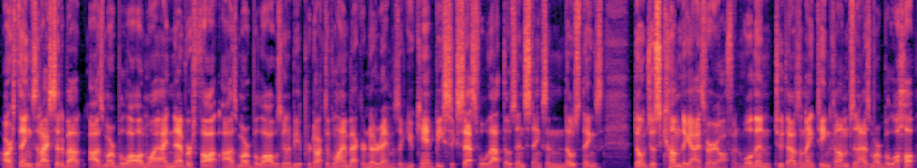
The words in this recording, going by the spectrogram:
are things that I said about Asmar Bilal and why I never thought Asmar Bilal was going to be a productive linebacker Notre Dame. It's like you can't be successful without those instincts, and those things don't just come to guys very often. Well, then 2019 comes and Asmar Bilal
